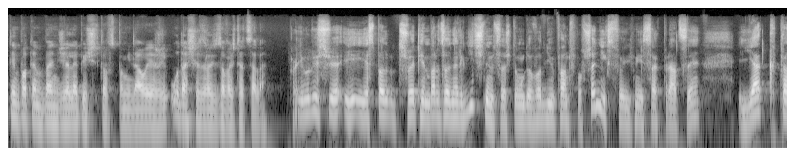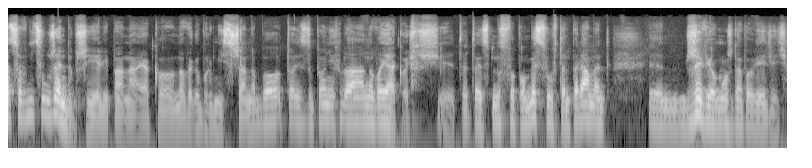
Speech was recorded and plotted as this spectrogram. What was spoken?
tym potem będzie lepiej się to wspominało, jeżeli uda się zrealizować te cele. Panie burmistrzu, i- jest pan człowiekiem bardzo energicznym, zresztą udowodnił pan w poprzednich swoich miejscach pracy. Jak pracownicy urzędu przyjęli pana jako nowego burmistrza? No bo to jest zupełnie chyba nowa jakość. To, to jest mnóstwo pomysłów, temperament, żywioł można powiedzieć.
